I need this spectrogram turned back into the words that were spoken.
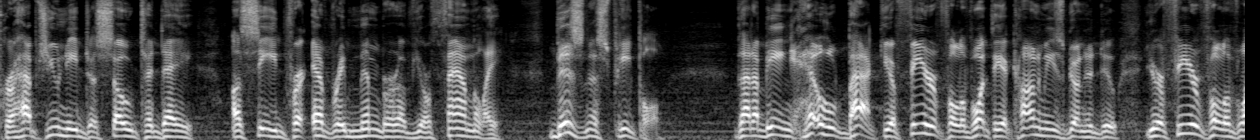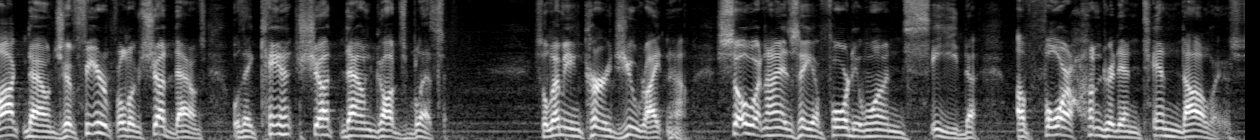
Perhaps you need to sow today a seed for every member of your family, business people that are being held back. You're fearful of what the economy is going to do. You're fearful of lockdowns. You're fearful of shutdowns. Well, they can't shut down God's blessing. So let me encourage you right now. Sow an Isaiah 41 seed of $410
